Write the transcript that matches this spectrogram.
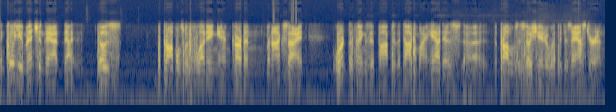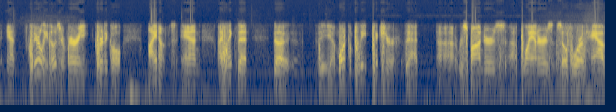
until you mentioned that that those problems with flooding and carbon monoxide weren't the things that popped to the top of my head as uh, the problems associated with the disaster, and and clearly those are very critical items, and I think that the the more complete picture that uh, responders, uh, planners, and so forth have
